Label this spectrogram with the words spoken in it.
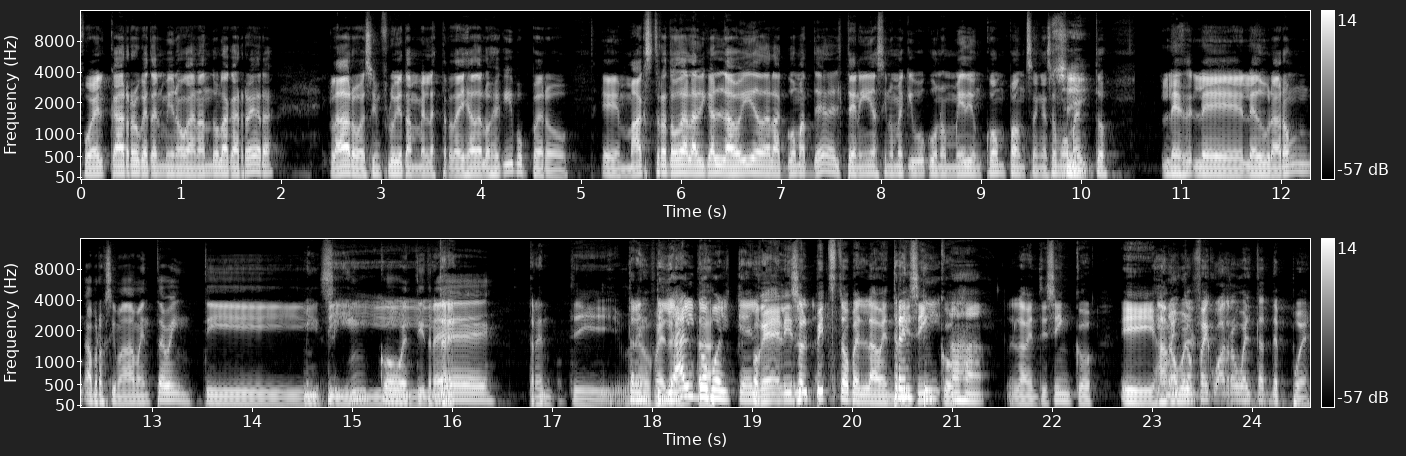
fue el carro que terminó ganando la carrera. Claro, eso influye también en la estrategia de los equipos, pero eh, Max trató de alargar la vida de las gomas de él. Él tenía, si no me equivoco, unos medium compounds en ese Sí. momento. Le, le- le duraron aproximadamente 25, 23. 30 y, creo 30 que fue y algo porque... él- Porque él hizo el pit stop en la 30 25. ajá. En la 25. Y, no Hamilton vol- fue cuatro vueltas después.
